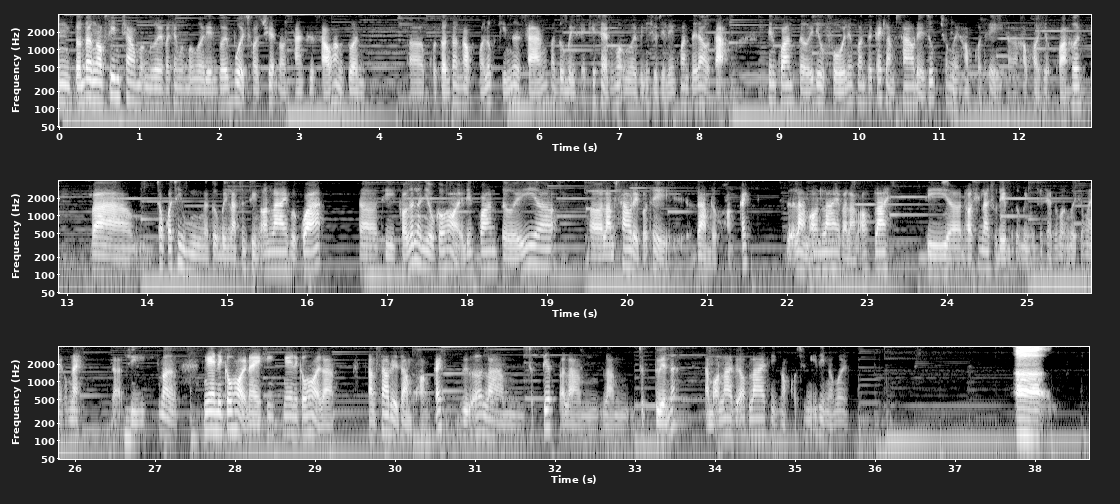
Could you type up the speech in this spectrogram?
Ừ, Tuấn và Ngọc xin chào mọi người và chào mừng mọi người đến với buổi trò chuyện vào sáng thứ sáu hàng tuần uh, của Tuấn và Ngọc vào lúc 9 giờ sáng và tụi mình sẽ chia sẻ với mọi người về những chủ đề liên quan tới đào tạo, liên quan tới điều phối, liên quan tới cách làm sao để giúp cho người học có thể uh, học hỏi hiệu quả hơn. Và trong quá trình tụi mình làm chương trình online vừa qua uh, thì có rất là nhiều câu hỏi liên quan tới uh, uh, làm sao để có thể giảm được khoảng cách giữa làm online và làm offline. Thì uh, đó chính là chủ đề mà tụi mình muốn chia sẻ với mọi người trong ngày hôm nay. Dạ, thì khi mà nghe đến câu hỏi này, khi nghe đến câu hỏi là làm sao để giảm khoảng cách giữa làm trực tiếp và làm làm trực tuyến á? Làm online với offline thì ngọc có suy nghĩ gì ngọc ơi? À,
